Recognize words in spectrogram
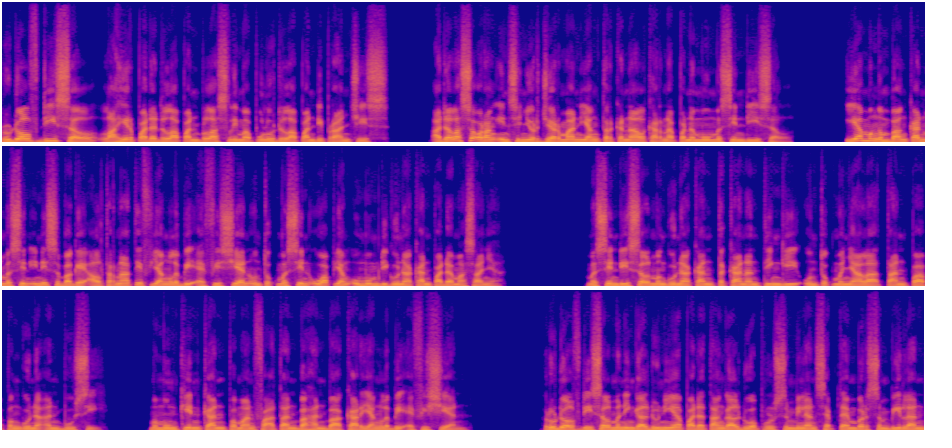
Rudolf Diesel, lahir pada 1858 di Prancis, adalah seorang insinyur Jerman yang terkenal karena penemu mesin diesel. Ia mengembangkan mesin ini sebagai alternatif yang lebih efisien untuk mesin uap yang umum digunakan pada masanya. Mesin diesel menggunakan tekanan tinggi untuk menyala tanpa penggunaan busi, memungkinkan pemanfaatan bahan bakar yang lebih efisien. Rudolf Diesel meninggal dunia pada tanggal 29 September 1913.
